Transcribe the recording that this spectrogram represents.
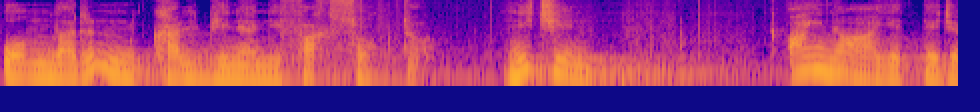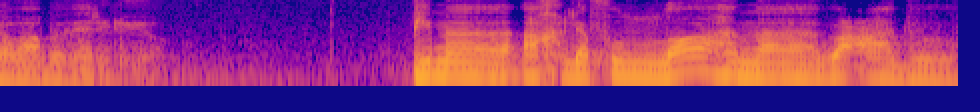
onların kalbine nifak soktu. Niçin? Aynı ayette cevabı veriliyor. Bima ahlefullah ma vaadu.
